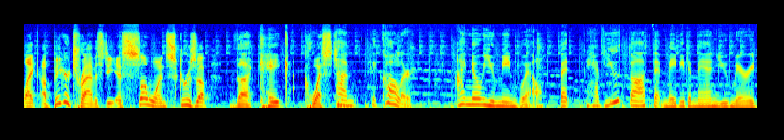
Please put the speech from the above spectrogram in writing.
like a bigger travesty if someone screws up the cake question. Um, caller, I know you mean well, but have you thought that maybe the man you married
